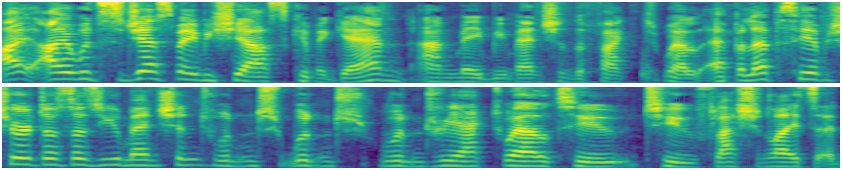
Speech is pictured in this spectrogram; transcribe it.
I, I would suggest maybe she ask him again and maybe mention the fact. Well, epilepsy, I'm sure does, as you mentioned, wouldn't wouldn't wouldn't react well to to flashing lights. Uh,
